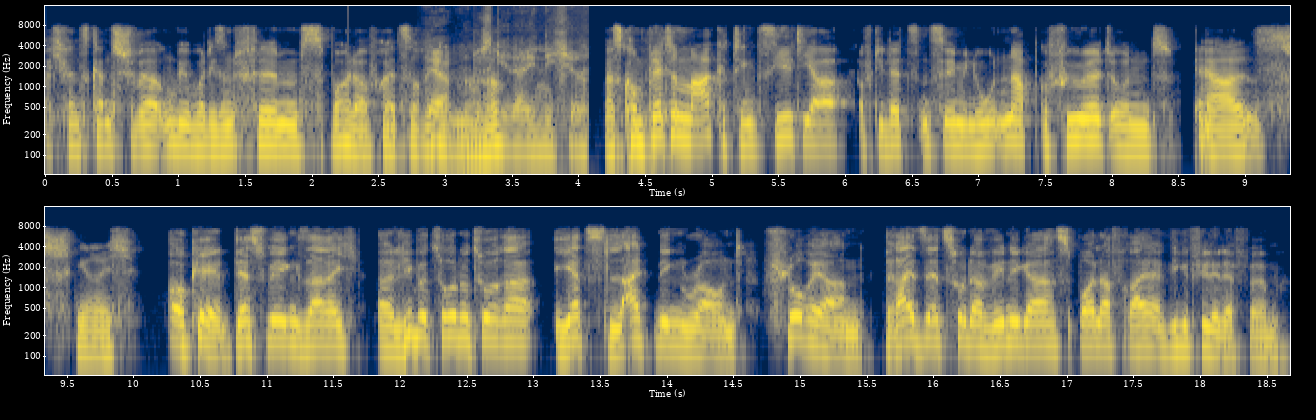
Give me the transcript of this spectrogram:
Ich finde es ganz schwer, irgendwie über diesen Film spoilerfrei zu reden. Ja, das oder? geht eigentlich nicht. Ja. Das komplette Marketing zielt ja auf die letzten zehn Minuten abgefühlt und ja, ist schwierig. Okay, deswegen sage ich, äh, liebe Zuhörer und Zuhörer, jetzt Lightning Round. Florian, drei Sätze oder weniger, spoilerfrei. Wie gefiel dir der Film?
